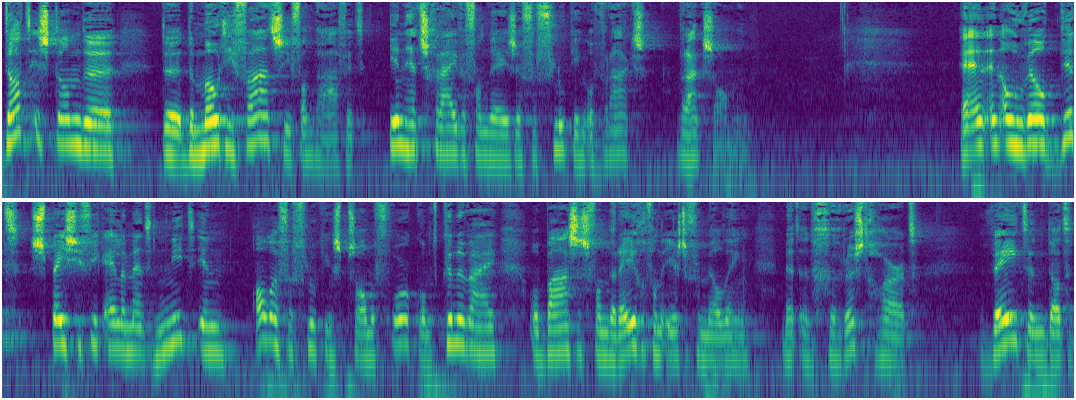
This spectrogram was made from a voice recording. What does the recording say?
Dat is dan de, de, de motivatie van David in het schrijven van deze vervloeking of wraaks. En, en alhoewel dit specifiek element niet in alle vervloekingspsalmen voorkomt, kunnen wij op basis van de regel van de eerste vermelding met een gerust hart weten dat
